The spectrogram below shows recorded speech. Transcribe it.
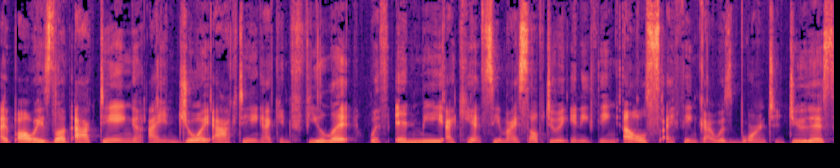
I've always loved acting. I enjoy acting. I can feel it within me. I can't see myself doing anything else. I think I was born to do this.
